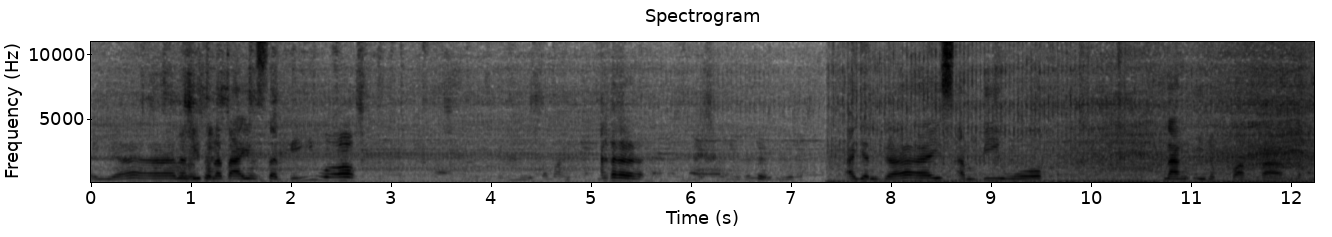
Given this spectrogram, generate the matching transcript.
Ayan, nandito na tayo sa Biwok. Ayan guys, ang Biwok ng Inupakan.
